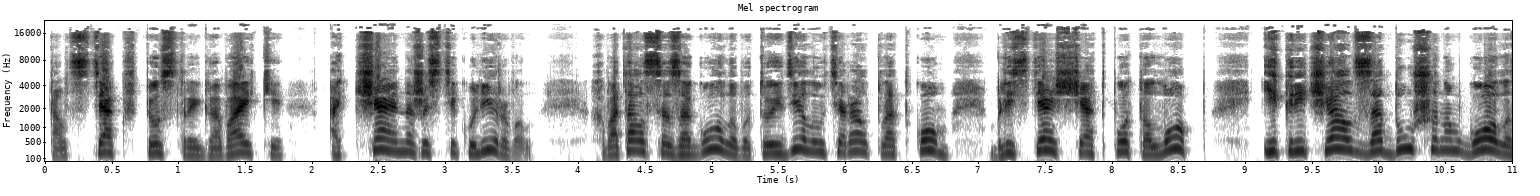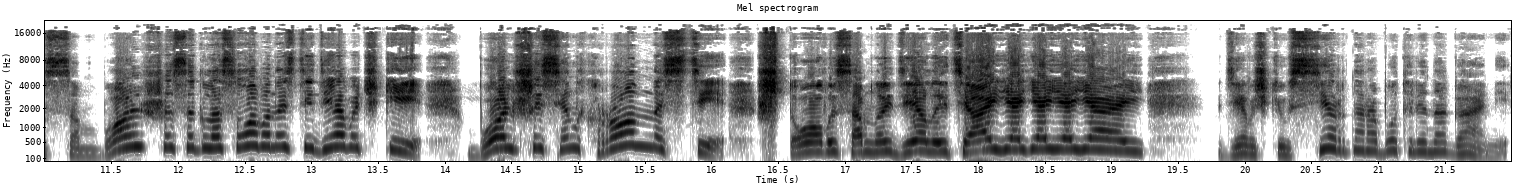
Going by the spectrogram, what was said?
Толстяк в пестрой гавайке отчаянно жестикулировал, хватался за голову, то и дело утирал платком блестящий от пота лоб и кричал задушенным голосом «Больше согласованности, девочки! Больше синхронности! Что вы со мной делаете? Ай-яй-яй-яй-яй!» Девочки усердно работали ногами,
